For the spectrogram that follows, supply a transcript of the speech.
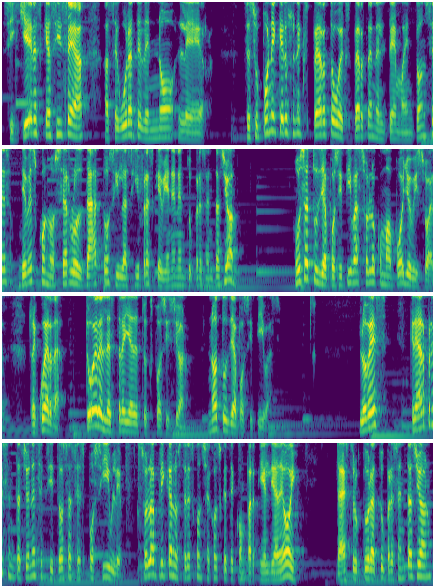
Si quieres que así sea, asegúrate de no leer. Se supone que eres un experto o experta en el tema, entonces debes conocer los datos y las cifras que vienen en tu presentación. Usa tus diapositivas solo como apoyo visual. Recuerda, tú eres la estrella de tu exposición, no tus diapositivas. ¿Lo ves? Crear presentaciones exitosas es posible. Solo aplica los tres consejos que te compartí el día de hoy. Da estructura a tu presentación,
